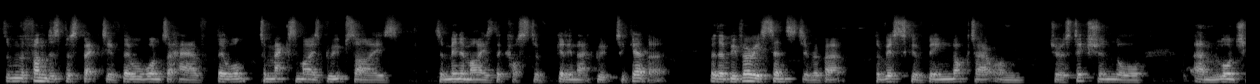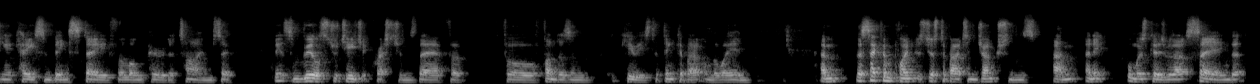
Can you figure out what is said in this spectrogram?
So from the funder's perspective, they will want to have, they want to maximize group size to minimize the cost of getting that group together. But they'll be very sensitive about the risk of being knocked out on jurisdiction or um, launching a case and being stayed for a long period of time. So I think some real strategic questions there for, for funders and QEs to think about on the way in. Um, the second point is just about injunctions, um, and it almost goes without saying that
